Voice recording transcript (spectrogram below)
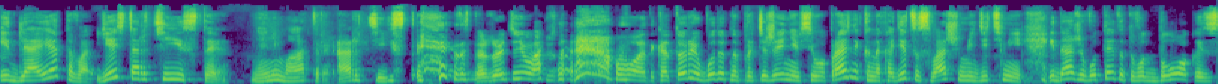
И для этого есть артисты, не аниматоры, а артисты. Это тоже очень важно. Вот, которые будут на протяжении всего праздника находиться с вашими детьми. И даже вот этот вот блок из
